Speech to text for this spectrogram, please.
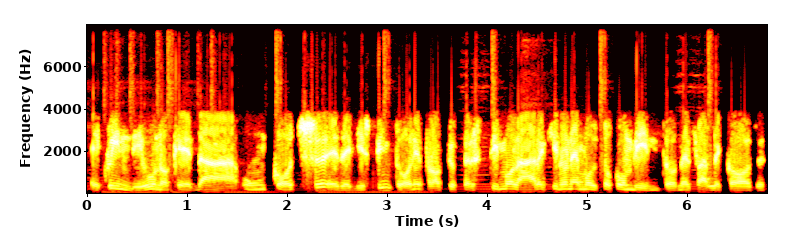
e quindi uno che dà un coach e degli spintoni proprio per stimolare chi non è molto convinto nel fare le cose.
